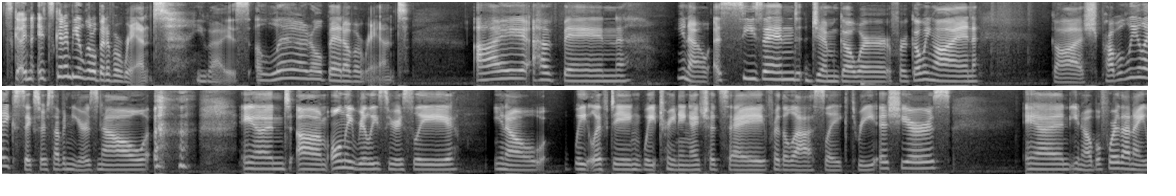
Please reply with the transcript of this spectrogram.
It's, it's going to be a little bit of a rant, you guys. A little bit of a rant. I have been, you know, a seasoned gym goer for going on gosh, probably like six or seven years now. and um, only really seriously, you know, weightlifting, weight training, I should say, for the last like three ish years. And you know, before then, I,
